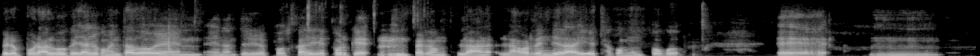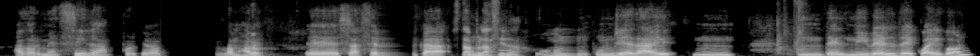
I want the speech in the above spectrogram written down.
pero por algo que ya yo he comentado en, en anteriores podcasts, y es porque, perdón, la, la Orden Jedi está como un poco eh, mm, adormecida, porque vamos a ver, eh, se acerca Está un- plácida. un, un Jedi mm, mm, del nivel de Qui-Gon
